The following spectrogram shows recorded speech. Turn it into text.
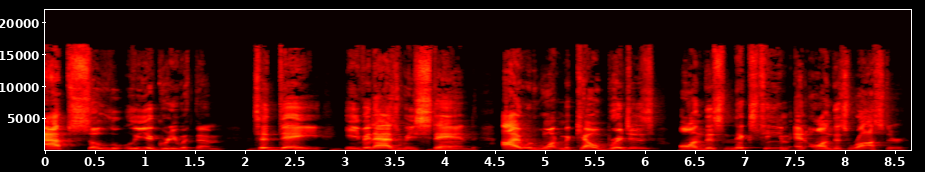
absolutely agree with them. Today, even as we stand, I would want Mikal Bridges on this Knicks team and on this roster.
